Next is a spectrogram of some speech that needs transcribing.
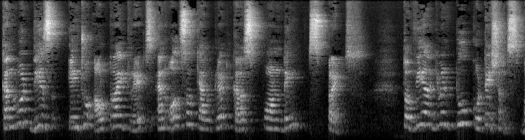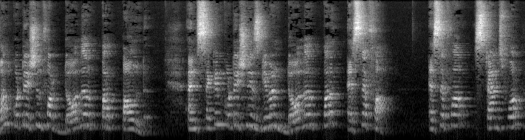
convert these into outright rates and also calculate corresponding spreads. So we are given two quotations. One quotation for dollar per pound and second quotation is given dollar per SFR. SFR stands for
